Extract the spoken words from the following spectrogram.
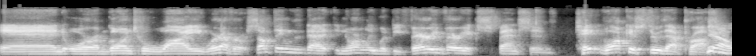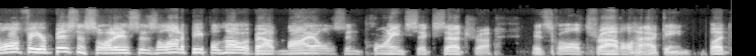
and or I'm going to Hawaii, wherever, something that normally would be very very expensive. Take walk us through that process. Yeah well for your business audiences a lot of people know about miles and points etc it's called travel hacking. But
